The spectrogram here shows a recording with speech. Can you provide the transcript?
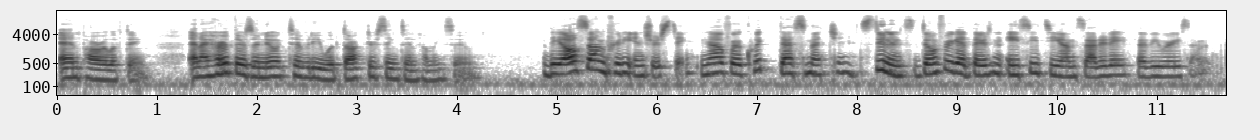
and powerlifting. And I heard there's a new activity with Dr. Sington coming soon. They all sound pretty interesting. Now for a quick desk mention. Students, don't forget there's an ACT on Saturday, February 7th.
